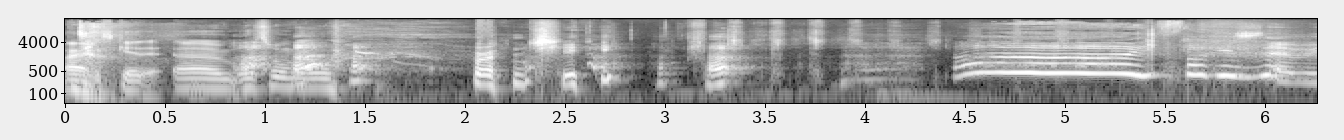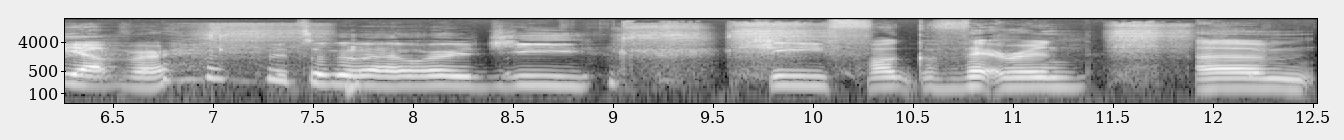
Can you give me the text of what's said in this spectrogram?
All right, let's get it. Um, we're talking about Warren G. Oh, you fucking set me up, bro. We're talking about Orangey, G Funk veteran. Um,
